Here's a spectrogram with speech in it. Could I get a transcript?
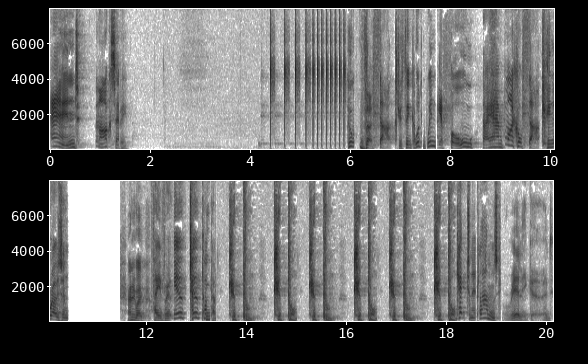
and Mark Seppi. Who the fuck do you think would win, you fool? I am Michael Duck King Rosen. Anyway, Favorite you two pum kaboom kaboom kaboom kaboom kaboom kaboom. Captain Plums. Really good.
